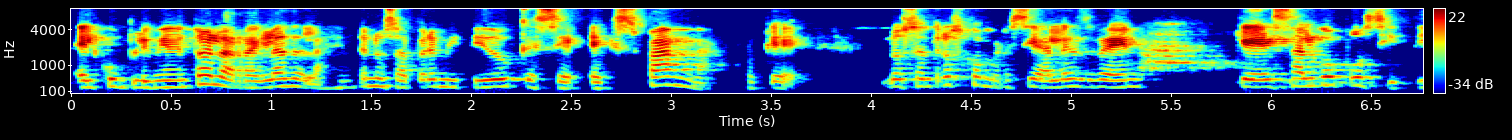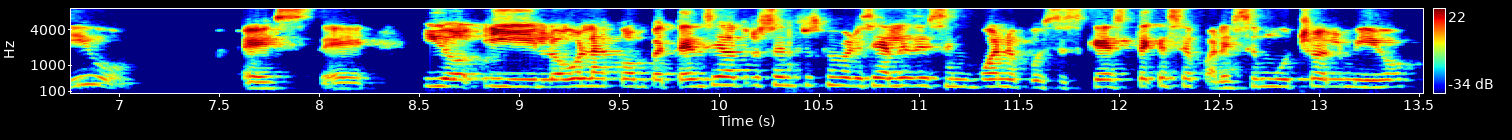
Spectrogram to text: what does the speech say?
el cumplimiento de las reglas de la gente nos ha permitido que se expanda, porque los centros comerciales ven que es algo positivo. Este, y, y, luego la competencia de otros centros comerciales dicen, bueno, pues es que este que se parece mucho al mío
